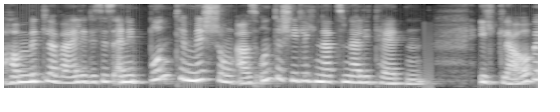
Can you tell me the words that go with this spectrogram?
haben mittlerweile, das ist eine bunte Mischung aus unterschiedlichen Nationalitäten. Ich glaube,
